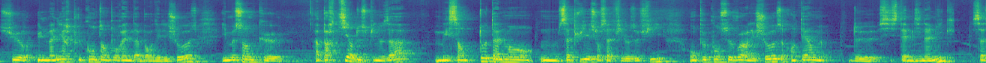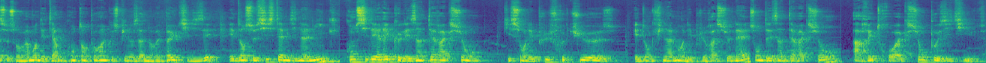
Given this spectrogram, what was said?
sur une manière plus contemporaine d'aborder les choses. Il me semble que, à partir de Spinoza, mais sans totalement hum, s'appuyer sur sa philosophie, on peut concevoir les choses en termes de système dynamique, ça, ce sont vraiment des termes contemporains que Spinoza n'aurait pas utilisés. Et dans ce système dynamique, considérer que les interactions qui sont les plus fructueuses et donc finalement les plus rationnelles sont des interactions à rétroaction positive.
